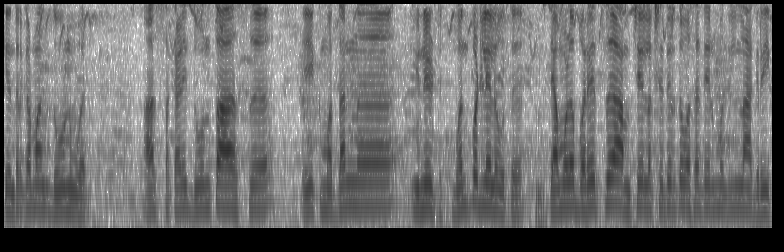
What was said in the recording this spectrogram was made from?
केंद्र क्रमांक दोनवर आज सकाळी दोन तास एक मतदान युनिट बंद पडलेलं होतं. त्यामुळं बरेच आमचे लक्षतीर्थ वसाहतीमधील नागरिक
